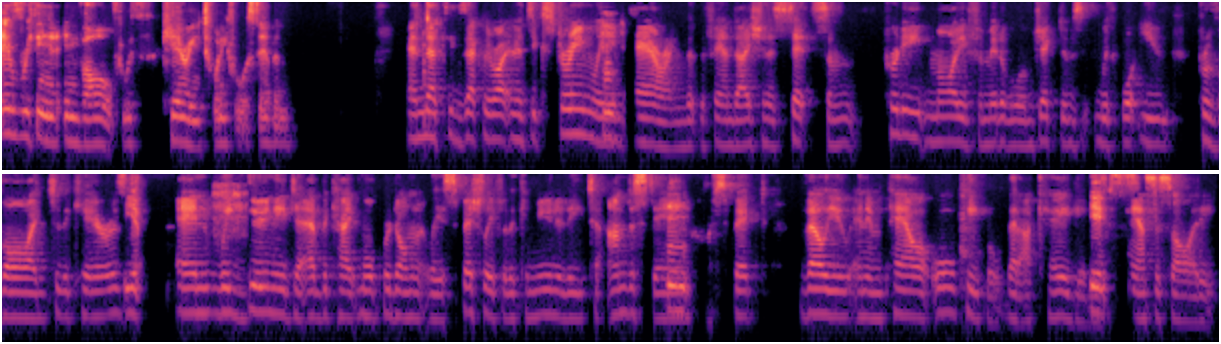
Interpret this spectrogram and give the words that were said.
everything involved with caring 24 7 and that's exactly right. And it's extremely mm. empowering that the foundation has set some pretty mighty formidable objectives with what you provide to the carers. Yep. And we do need to advocate more predominantly, especially for the community, to understand, mm. respect, value, and empower all people that are caregivers yes. in our society.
